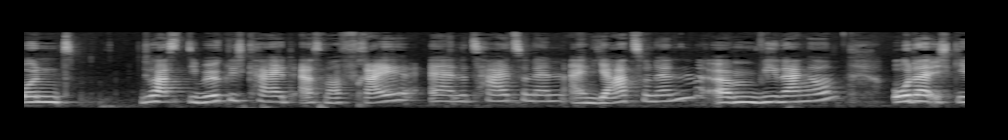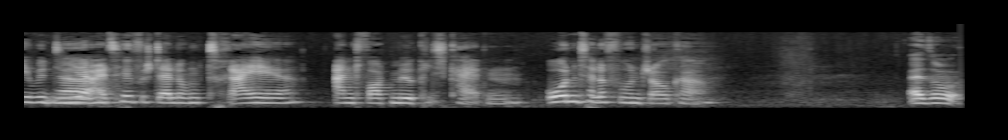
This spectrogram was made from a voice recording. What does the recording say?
Und du hast die Möglichkeit, erstmal frei äh, eine Zahl zu nennen, ein Jahr zu nennen, ähm, wie lange. Oder ich gebe dir Ja. als Hilfestellung drei Antwortmöglichkeiten. Ohne Telefonjoker. Also,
